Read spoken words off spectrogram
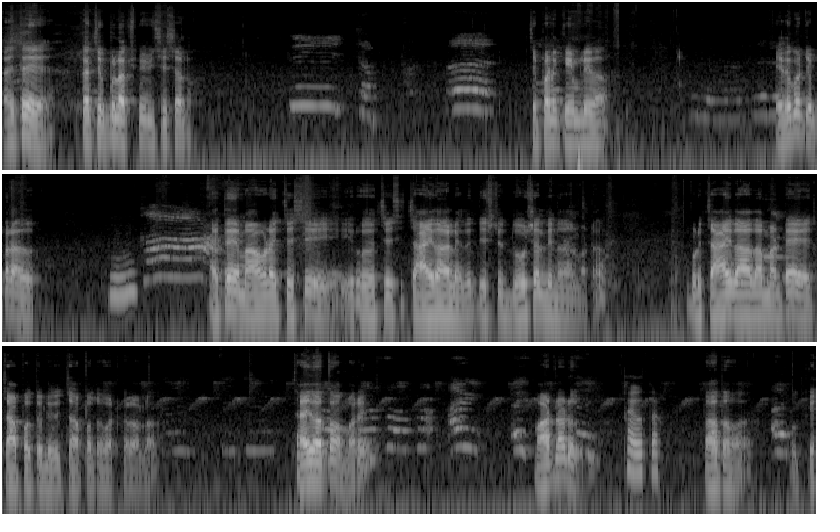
అయితే ఇంకా చెప్పు లక్ష్మి విశేషాలు. చెప్పడానికి ఏం లేదా? ఏదో ఒకటి చెప్పరాదు. అయితే మా ఆవిడ వచ్చేసి ఈరోజు వచ్చేసి చాయ్ తాగలేదు జస్ట్ దోశలు తిన్నదనమాట. ఇప్పుడు చాయ్ తాగదామంటే చాపతో లేదు చాపతో పట్టుకురావాలా? చాయ్ తాగుతావా మరి? మాట్లాడు. తాగుతా. తాతావా ఓకే.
